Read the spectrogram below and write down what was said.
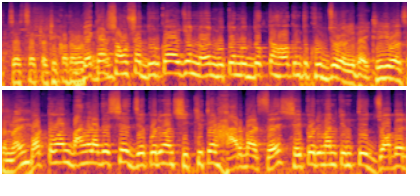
আচ্ছা আচ্ছা একটা ঠিক কথা বলছেন বেকার সমস্যা দূর করার জন্য নতুন উদ্যোক্তা হওয়া কিন্তু খুব জরুরি ভাই। ঠিকই বলছেন ভাই। বর্তমান বাংলাদেশে যে পরিমাণ শিক্ষিতর হার বাড়ছে সেই পরিমাণ কিন্তু জবের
